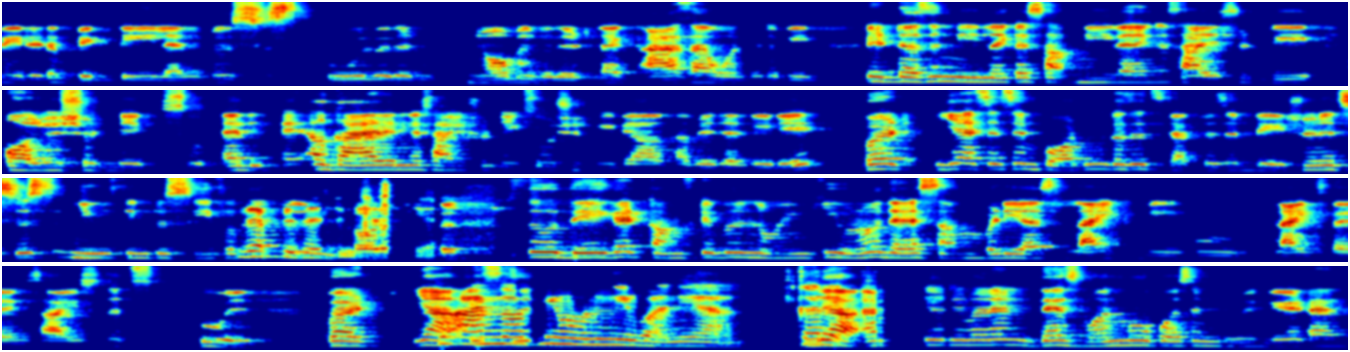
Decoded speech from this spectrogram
made it a big deal. and it was just cool with it, normal with it, like as I wanted to be. It doesn't mean like a me wearing a sari should be always should make so a guy wearing a sari should make social media coverage every day. But yes, it's important because it's representation. It's just a new thing to see for representation. Yeah. So they get comfortable knowing you know there's somebody else like me who likes wearing saris. So that's cool. But yeah, so I'm not the only one. Yeah. Correct. Yeah, I'm one, and there's one more person doing it, and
